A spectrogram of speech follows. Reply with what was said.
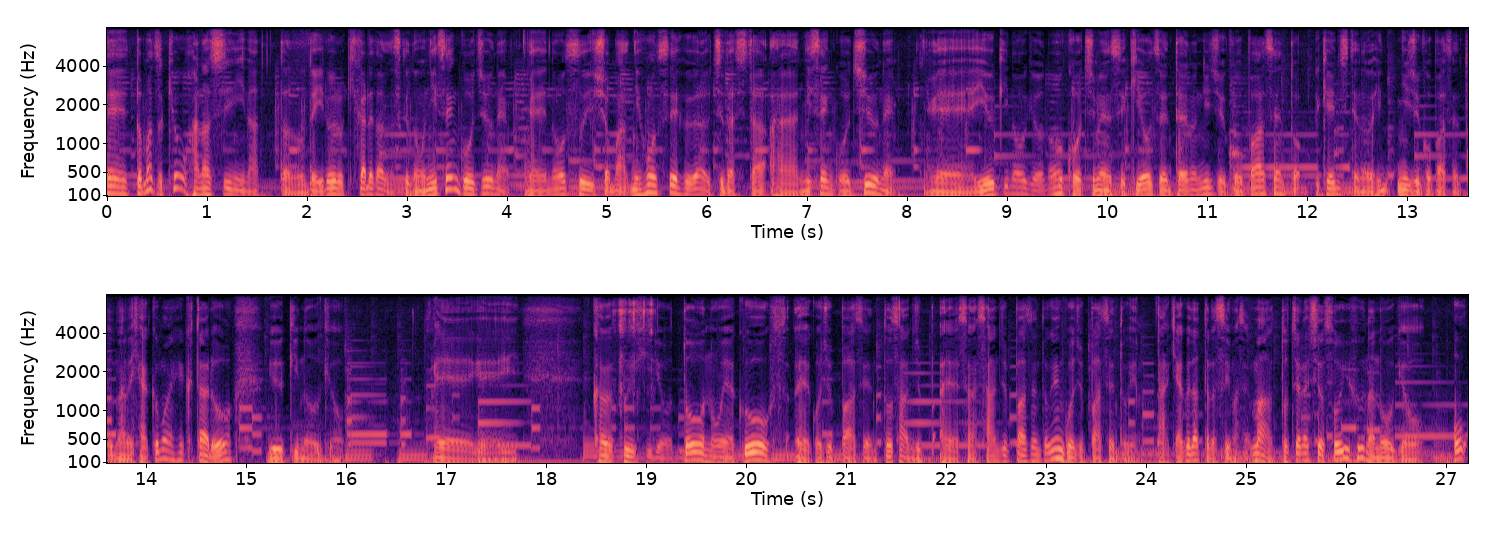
えーとまず今日話になったのでいろいろ聞かれたんですけども2050年、えー農水省、まあ、日本政府が打ち出したあ2050年、えー有機農業の耕地面積を全体の25%現時点の25%なら100万ヘクタールを有機農業、えー化学肥料と農薬をえー 50%30%、えーさ30%減50%減。あ逆だったらすいません。まあどちらにしろそういうふうな農業を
